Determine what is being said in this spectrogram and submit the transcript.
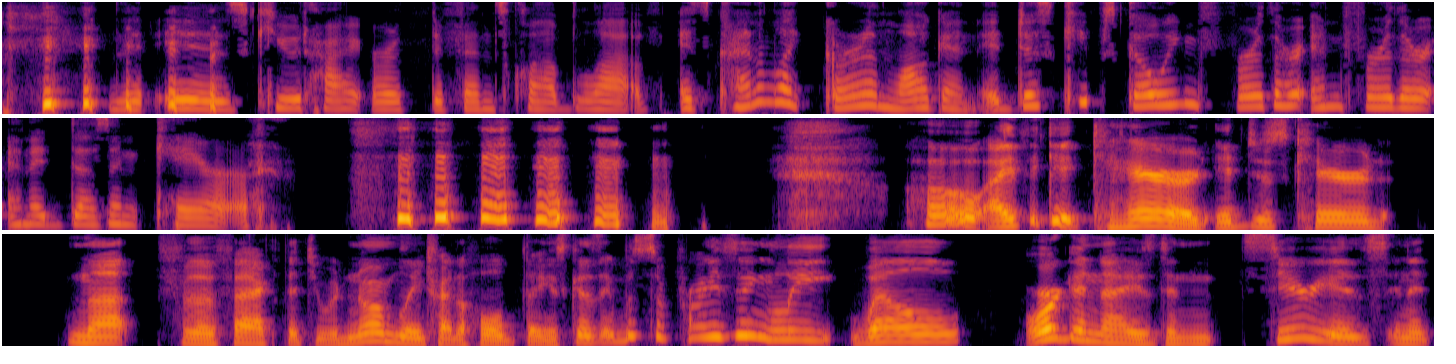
that is Cute High Earth Defense Club love. It's kind of like Gurren Lagann. It just keeps going further and further, and it doesn't care. oh, I think it cared. It just cared not for the fact that you would normally try to hold things, because it was surprisingly well organized and serious, and it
